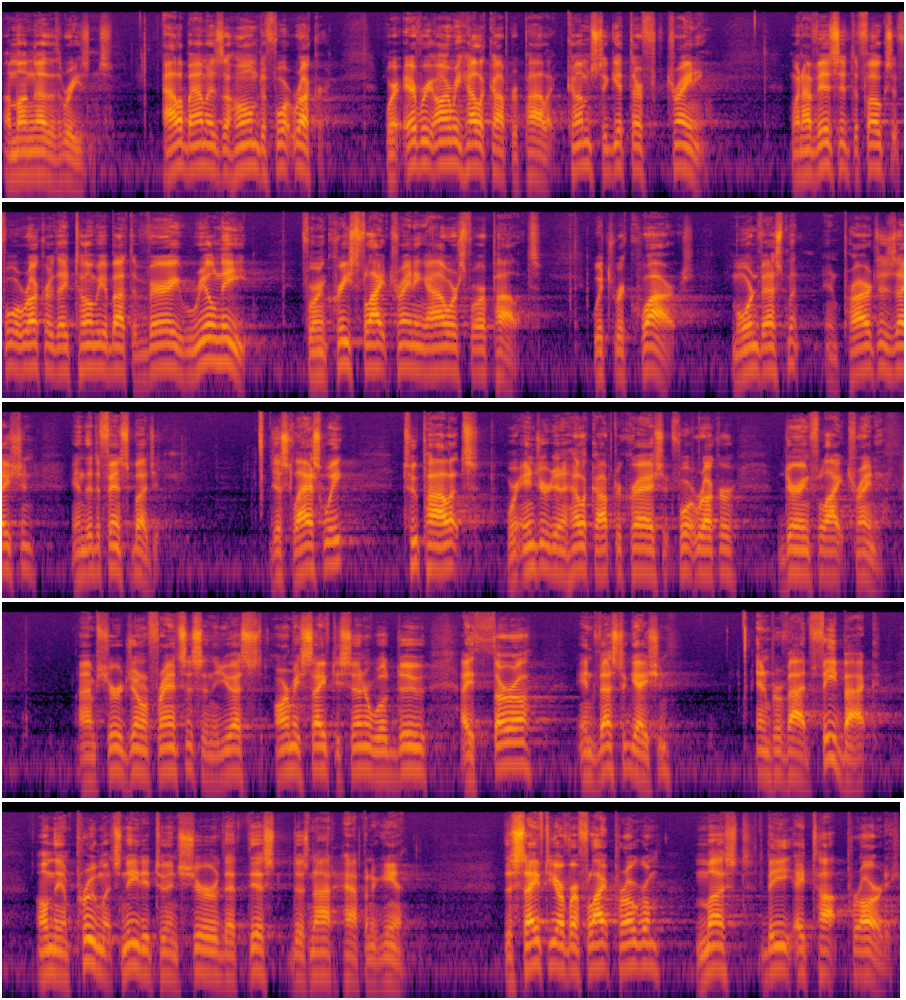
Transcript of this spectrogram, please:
among other reasons. Alabama is the home to Fort Rucker, where every Army helicopter pilot comes to get their training. When I visited the folks at Fort Rucker, they told me about the very real need for increased flight training hours for our pilots, which requires more investment and prioritization in the defense budget. Just last week, two pilots were injured in a helicopter crash at Fort Rucker during flight training. I'm sure General Francis and the U.S. Army Safety Center will do a thorough investigation and provide feedback on the improvements needed to ensure that this does not happen again. The safety of our flight program must be a top priority.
